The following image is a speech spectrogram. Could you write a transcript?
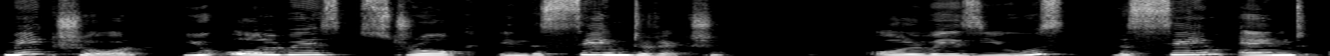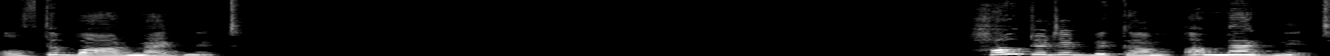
Make sure you always stroke in the same direction. Always use the same end of the bar magnet. How did it become a magnet?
